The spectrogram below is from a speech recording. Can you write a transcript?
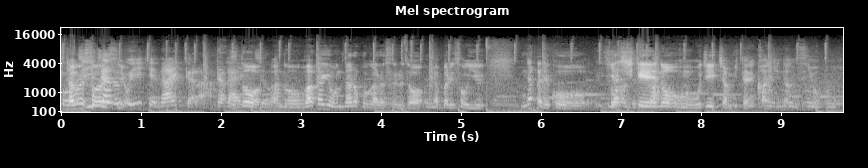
多お分じいちゃんのそうですよ雰囲気ないからだけどあの若い女の子からするとうん。やっぱりそういうなんかねこう癒し系の、うんおじいちゃんみたいな感じなんですよ、うん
